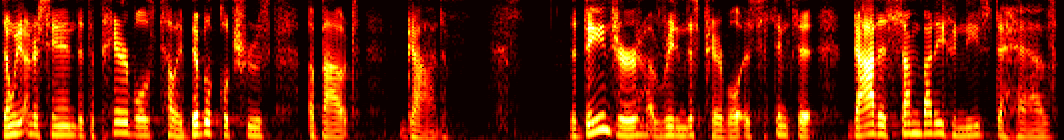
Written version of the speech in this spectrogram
then we understand that the parables tell a biblical truth about God. The danger of reading this parable is to think that God is somebody who needs to have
